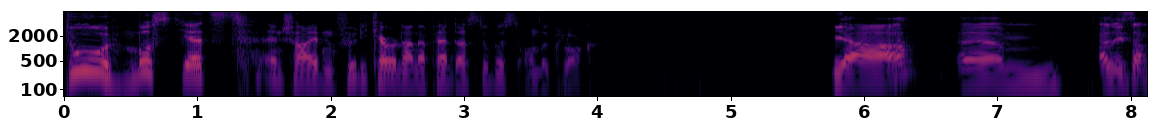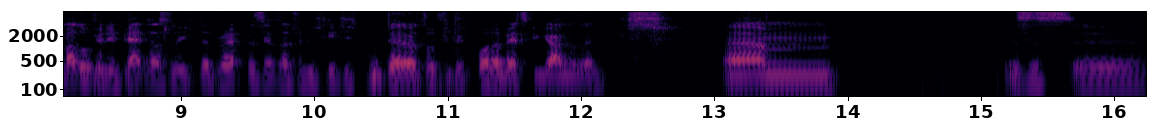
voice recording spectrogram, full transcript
du musst jetzt entscheiden für die Carolina Panthers. Du bist on the clock. Ja, ähm, also ich sag mal so, für die Panthers lief der Draft bis jetzt natürlich richtig gut, da so viele Quarterbacks gegangen sind. Ähm, es ist äh,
